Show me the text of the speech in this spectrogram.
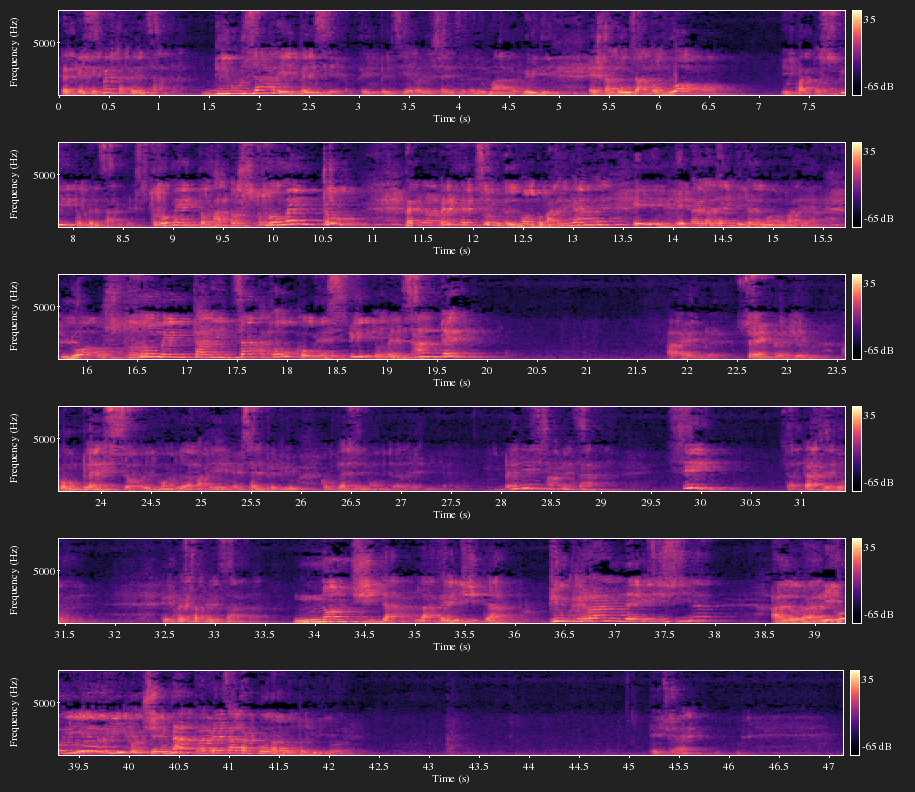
Perché se questa pensata di usare il pensiero, e il pensiero è l'essenza dell'umano, quindi è stato usato l'uomo in quanto spirito pensante, strumento, fatto strumento per la perfezione del mondo materiale e, e, per la tecnica del mondo materiale. L'uomo strumentalizzato come spirito pensante a rendere sempre più complesso il mondo della materia e sempre più complesso il mondo della tecnica. Bellissima pensata. Sì, saltasse fuori che questa pensata non ci dà la felicità più grande che ci sia, allora arrivo io e vi dico c'è un'altra pensata ancora molto migliore. E cioè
